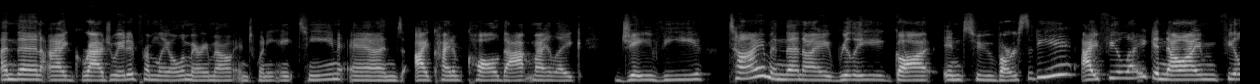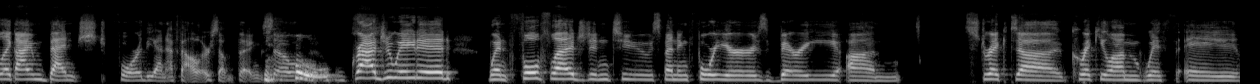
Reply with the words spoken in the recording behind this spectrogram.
And then I graduated from Loyola Marymount in 2018. And I kind of call that my like JV time and then I really got into varsity I feel like and now I'm feel like I'm benched for the NFL or something so oh. graduated went full-fledged into spending 4 years very um strict uh curriculum with a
